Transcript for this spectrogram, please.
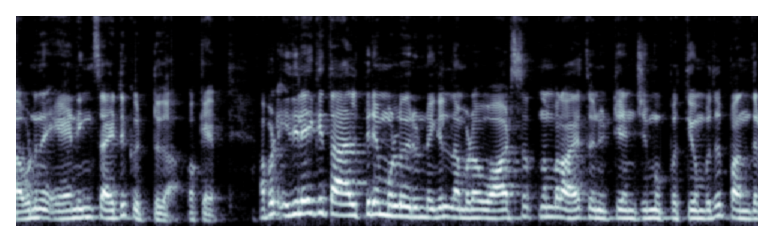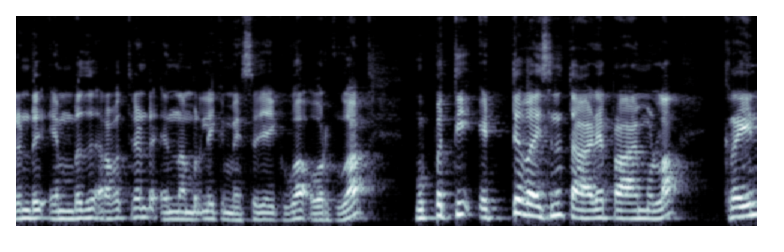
അവിടുന്ന് ഏണിങ്സ് ആയിട്ട് കിട്ടുക. ഓക്കെ അപ്പോൾ ഇതിലേക്ക് താല്പര്യമുള്ളവരുണ്ടെങ്കിൽ നമ്മുടെ വാട്സപ്പ് നമ്പർ ആയ തൊണ്ണൂറ്റി അഞ്ച് മുപ്പത്തി ഒമ്പത് പന്ത്രണ്ട് എൺപത് അറുപത്തിരണ്ട് എന്ന നമ്പറിലേക്ക് മെസ്സേജ് അയക്കുക ഓർക്കുക. മുപ്പത്തി എട്ട് വയസ്സിന് താഴെ പ്രായമുള്ള ക്രെയിൻ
